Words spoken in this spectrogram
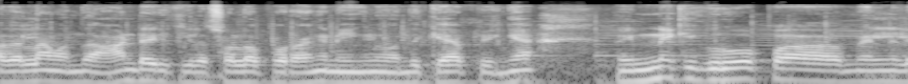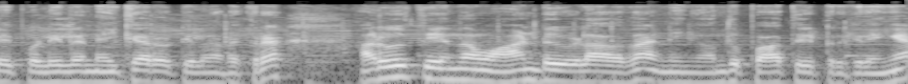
அதெல்லாம் வந்து ஆண்டறிக்கையில் சொல்ல போகிறாங்க நீங்களும் வந்து கேட்பீங்க இன்னைக்கு குருவப்பா மேல்நிலைப் பள்ளியில் நெய்க்காரோட்டியில் நடக்கிற அறுபத்தி ஐந்தாம் ஆண்டு விழாவை தான் நீங்கள் வந்து பார்த்துக்கிட்டு இருக்கிறீங்க.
